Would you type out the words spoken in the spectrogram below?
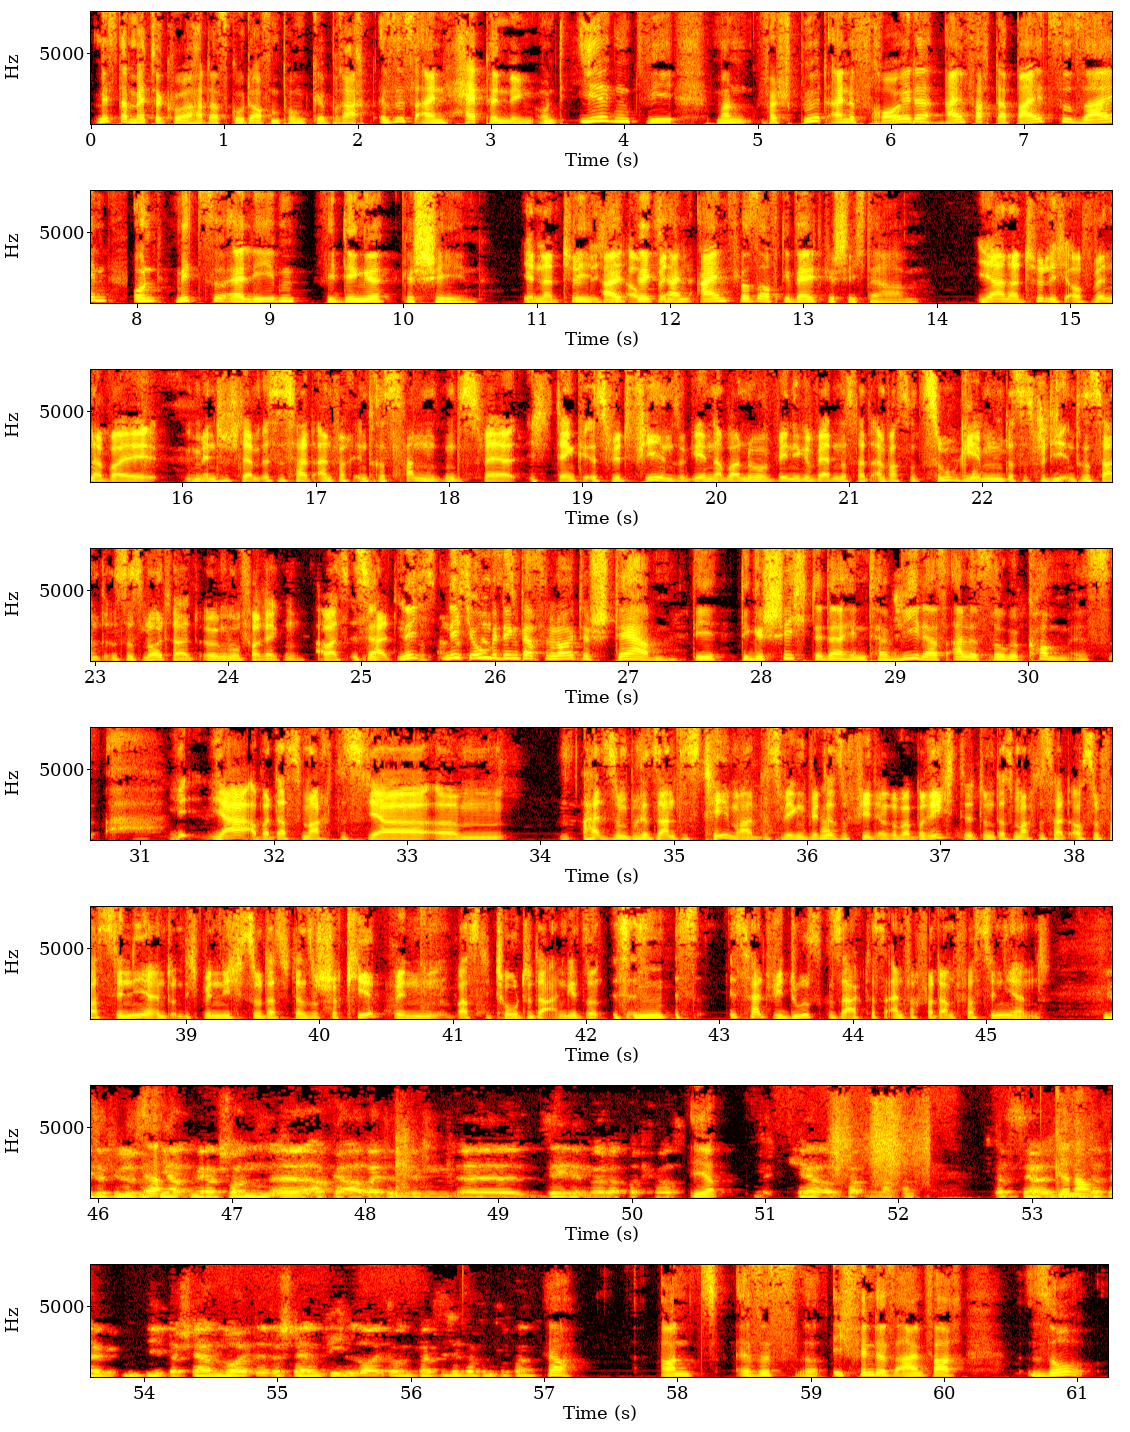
Mr. Metacore hat das gut auf den Punkt gebracht. Es ist ein Happening und irgendwie, man verspürt eine Freude, einfach dabei zu sein und mitzuerleben, wie Dinge geschehen. ja natürlich. Die halt wirklich einen Einfluss auf die Weltgeschichte haben. Ja, natürlich, auch wenn dabei Menschen sterben, es ist halt einfach interessant. Und es wäre, ich denke, es wird vielen so gehen, aber nur wenige werden es halt einfach so zugeben, dass es für die interessant ist, dass Leute halt irgendwo verrecken. Aber es ist Ja, halt nicht, nicht unbedingt, dass Leute sterben. Die, die Geschichte dahinter, wie das alles so gekommen ist. Ja, aber das macht es ja ähm, halt so ein brisantes Thema. Deswegen wird ja. Ja. so viel darüber berichtet und das macht es halt auch so faszinierend. Und ich bin nicht so, dass ich dann so schockiert bin, was die Tote da angeht. So, es, Mhm. ist, es ist halt, wie du es gesagt hast, einfach verdammt faszinierend. Diese Philosophie Ja. hatten wir ja schon äh, abgearbeitet im äh, Serienmörder-Podcast Ja, mit Kehr und Schattenmacher. Das ist ja Genau. dasselbe Prinzip. Da sterben Leute, da sterben viele Leute und plötzlich ist das interessant. ja. Und es ist, äh, ich finde es einfach so,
